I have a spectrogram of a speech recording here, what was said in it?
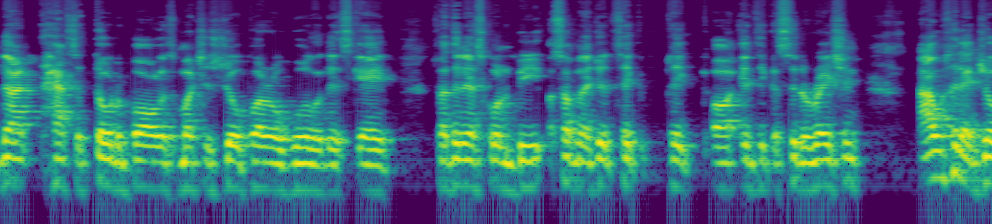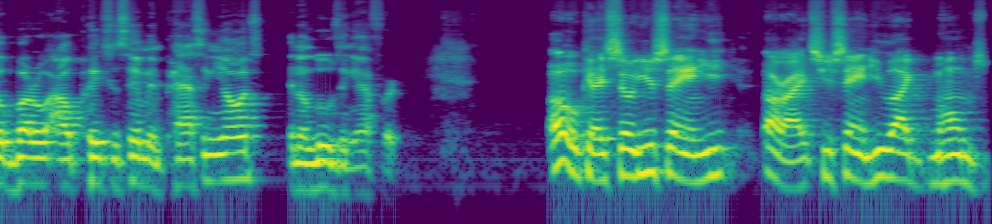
not have to throw the ball as much as Joe Burrow will in this game. So I think that's going to be something that you take take uh, into consideration. I would say that Joe Burrow outpaces him in passing yards in a losing effort. Oh, okay. So you're saying you all right. So you're saying you like Mahomes,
